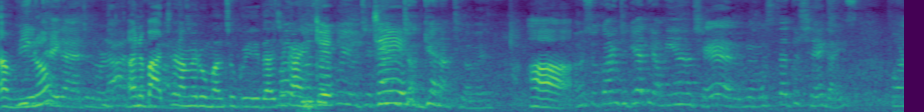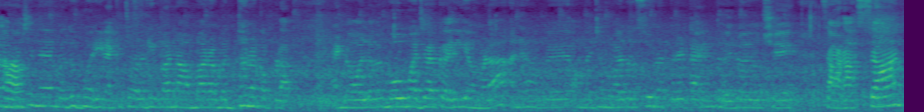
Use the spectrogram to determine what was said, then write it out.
આમ યુ નો થઈ ગયા છે થોડા અને પાછળ અમે રૂમાલ સુકવી દીધા છે કારણ કે જે જગ્યા નથી હવે. હા. સુકવાની જગ્યા જગ્યાથી અમે અહીંયા છે વ્યવસ્થા તો છે ગાઈસ પણ હા. અમે છે ને બધું ભરી નાખ્યું છે રીવાના અમારા બધાના કપડાં. એન્ડ ઓલ અમે બહુ મજા કરી હમણાં અને હવે અમે જમવા જશું ને અત્યારે ટાઈમ થઈ રહ્યો છે સાડા સાત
